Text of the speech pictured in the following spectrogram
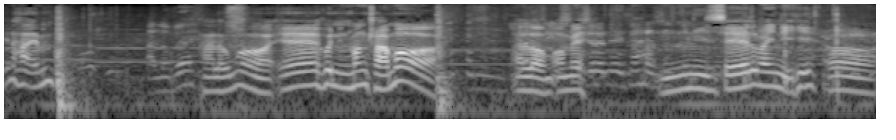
In haim. Be. Hello mo. Eh hun mang cha mo. Alom ome. Ni sel mai ni hi. Oh.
